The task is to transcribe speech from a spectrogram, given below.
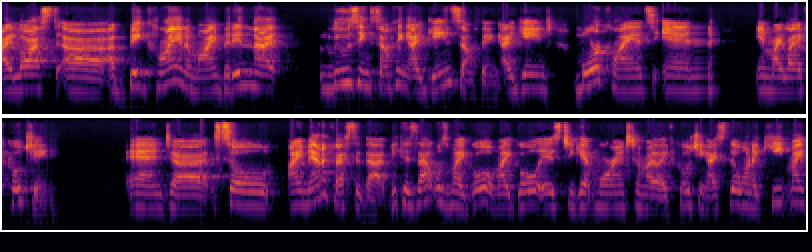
I lost uh, a big client of mine, but in that losing something, I gained something. I gained more clients in in my life coaching, and uh, so I manifested that because that was my goal. My goal is to get more into my life coaching. I still want to keep my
